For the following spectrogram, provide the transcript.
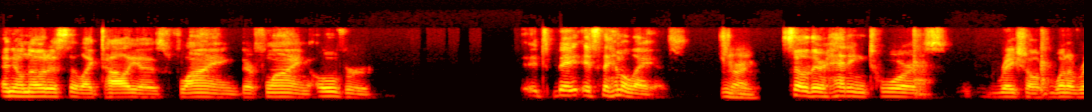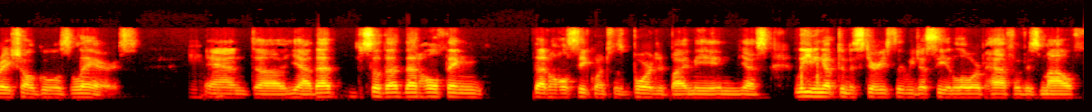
and you'll notice that like Talia is flying. They're flying over. It's ba- it's the Himalayas. Sure. Mhm. So they're heading towards Ra's, one of Ra's al Ghul's lairs, and uh, yeah, that so that that whole thing, that whole sequence was boarded by me, and yes, leading up to mysteriously, we just see the lower half of his mouth,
